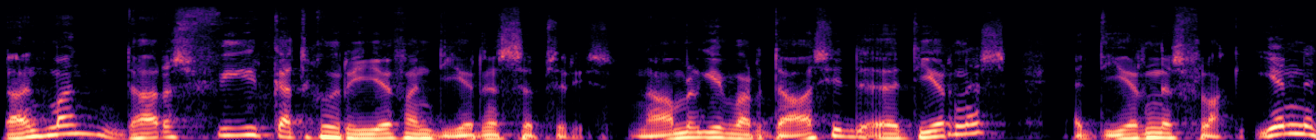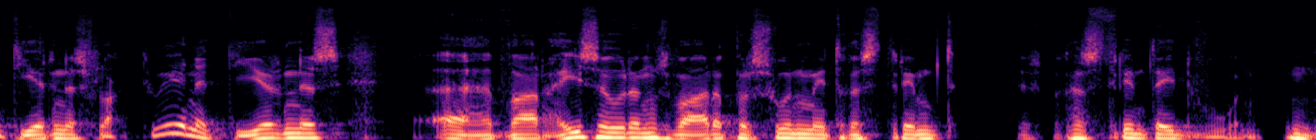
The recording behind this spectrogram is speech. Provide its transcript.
Landman, daar is vier kategorieë van deernis subsidies, naamlik die waardasie deernis, 'n deernis vlak 1, 'n deernis vlak 2 en 'n deernis uh, waar huishoudings waar 'n persoon met gestremd gestremdheid woon. Hmm.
